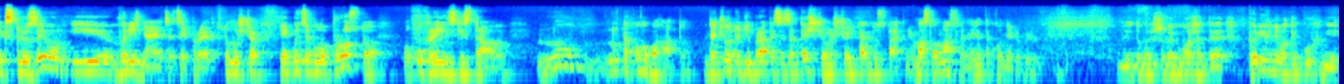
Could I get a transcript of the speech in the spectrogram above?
ексклюзивом і вирізняється цей проєкт. Тому що якби це було просто українські страви, ну, ну такого багато. Для чого тоді братися за те, що, що і так достатньо? Масло масляне, я такого не люблю. Ну, я думаю, що ви можете порівнювати кухні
